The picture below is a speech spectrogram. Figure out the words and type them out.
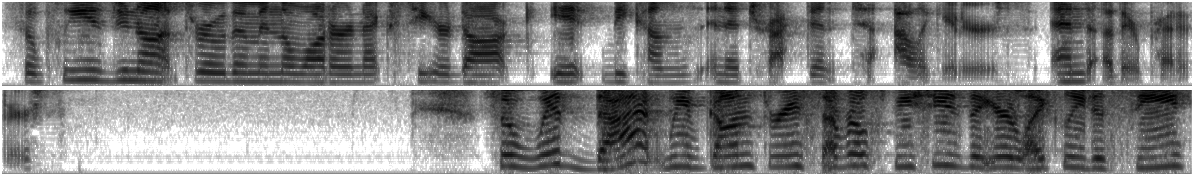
So please do not throw them in the water next to your dock. It becomes an attractant to alligators and other predators. So with that, we've gone through several species that you're likely to see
